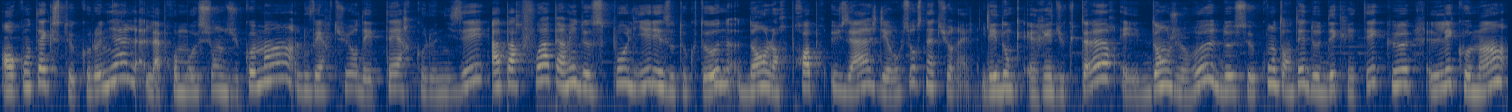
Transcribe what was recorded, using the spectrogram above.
En contexte colonial, la promotion du commun, l'ouverture des terres colonisées, a parfois permis de spolier les autochtones dans leur propre usage des ressources naturelles. Il est donc réducteur et dangereux de se contenter de décréter que les communs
